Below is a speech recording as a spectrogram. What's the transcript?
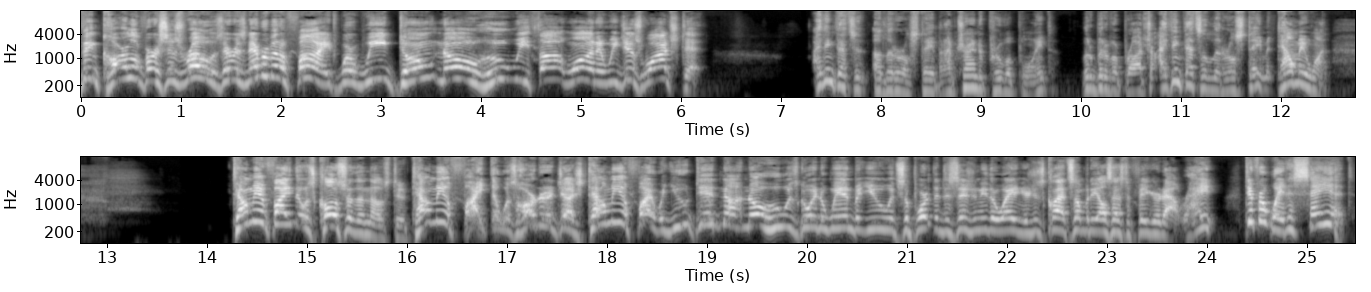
than Carla versus Rose. There has never been a fight where we don't know who we thought won and we just watched it. I think that's a, a literal statement. I'm trying to prove a point. A little bit of a broad I think that's a literal statement. Tell me one. Tell me a fight that was closer than those two. Tell me a fight that was harder to judge. Tell me a fight where you did not know who was going to win, but you would support the decision either way and you're just glad somebody else has to figure it out, right? Different way to say it.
